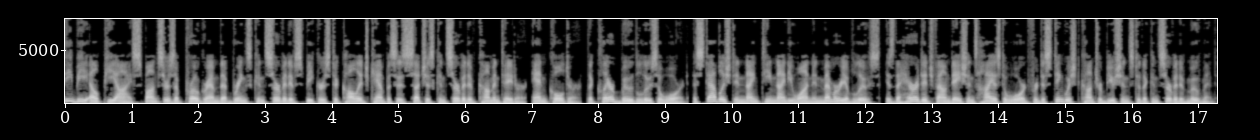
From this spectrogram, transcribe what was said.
CBLPI sponsors a program that brings conservative speakers to college campuses such as conservative commentator, Ann Coulter. The Clare Boothe Luce Award, established in 1991 in memory of Luce, is the Heritage Foundation's highest award for distinguished contributions to the conservative movement.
